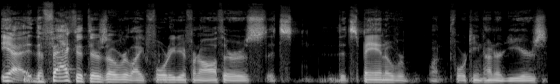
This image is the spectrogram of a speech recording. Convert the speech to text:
yeah. The fact that there's over like 40 different authors that's that span over what 1400 years.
